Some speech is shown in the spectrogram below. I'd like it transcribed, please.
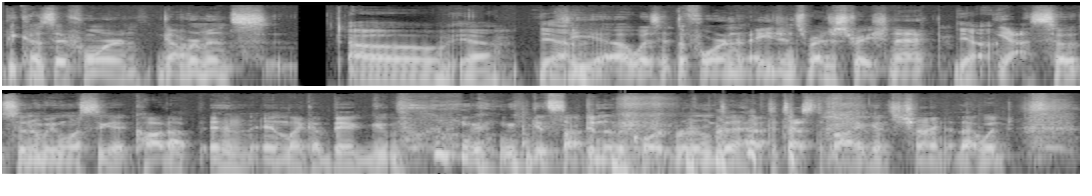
because they're foreign governments Oh, yeah, yeah. the uh, was it the Foreign Agents Registration Act? Yeah. yeah. So so nobody wants to get caught up in in like a big get sucked into the courtroom to have to testify against China. That would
